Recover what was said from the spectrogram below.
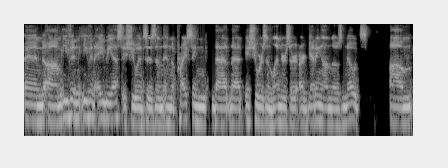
and um, even even ABS issuances and, and the pricing that that issuers and lenders are, are getting on those notes, um,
